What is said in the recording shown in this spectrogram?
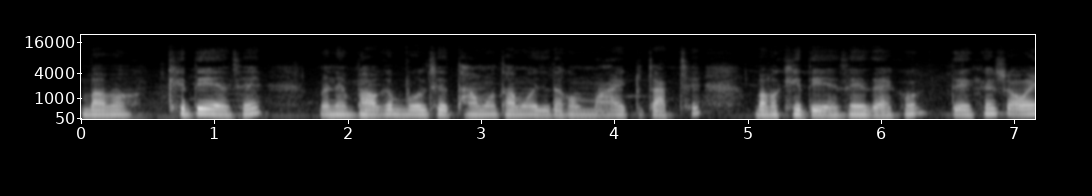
বাবা খেতে আছে। মানে বাবাকে বলছে, থামো থামো। এই যে দেখো, মা একটু চাচ্ছে, বাবা খেতে এসে দেখো, দেখে সবাই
